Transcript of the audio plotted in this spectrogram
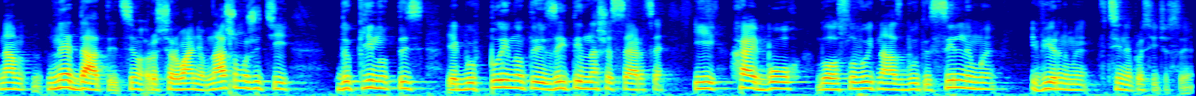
нам не дати цього розчарування в нашому житті, докинутись, якби вплинути, зайти в наше серце. І хай Бог благословить нас бути сильними і вірними в ці непрості часи.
